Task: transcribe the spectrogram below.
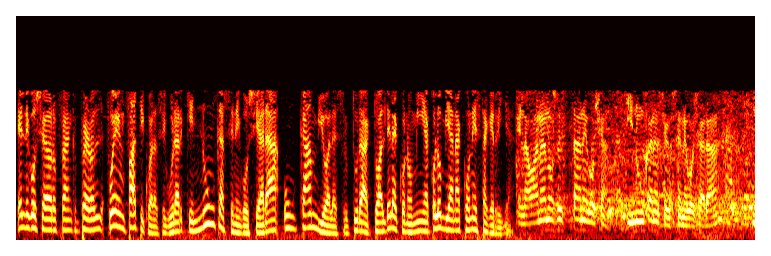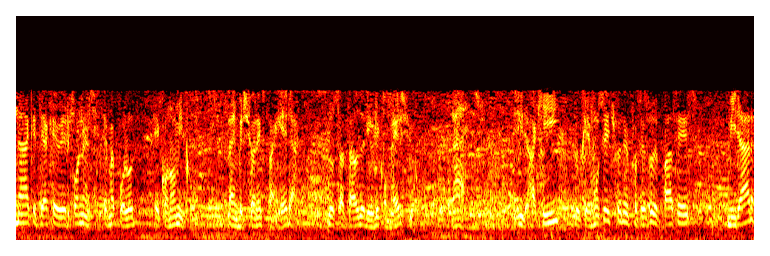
el negociador Frank Pearl fue enfático al asegurar que nunca se negociará un cambio a la estructura actual de la economía colombiana con esta guerrilla. En La Habana no se está negociando y nunca se negociará nada que tenga que ver con el sistema polo económico, la inversión extranjera, los tratados de libre comercio, nada es decir, aquí lo que hemos hecho en el proceso de paz es mirar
